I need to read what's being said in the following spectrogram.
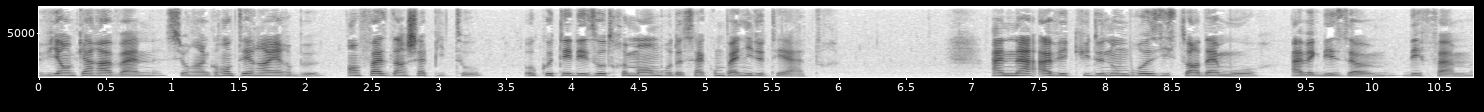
vit en caravane sur un grand terrain herbeux, en face d'un chapiteau, aux côtés des autres membres de sa compagnie de théâtre. Anna a vécu de nombreuses histoires d'amour, avec des hommes, des femmes,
